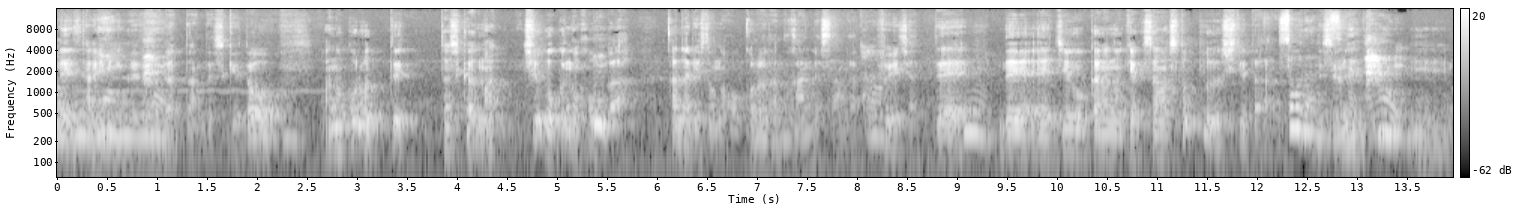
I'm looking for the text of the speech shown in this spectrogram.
ね、タイミングだったんですけど、はい、あの頃って確かまあ中国の方が、かなりそのコロナの患者さんがこう増えちゃって、うん、で中国からのお客さんはストップしてたんですよね。はい、うん。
